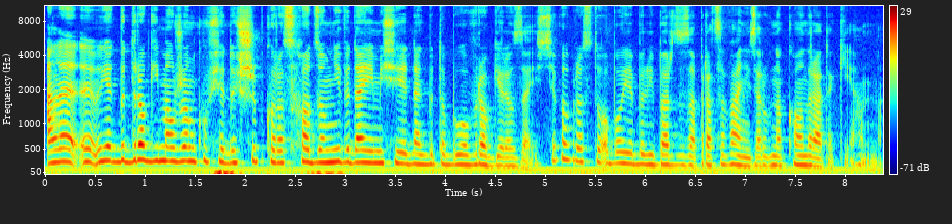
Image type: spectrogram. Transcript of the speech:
ale e, jakby drogi małżonków się dość szybko rozchodzą. Nie wydaje mi się jednak, by to było wrogie rozejście. Po prostu oboje byli bardzo zapracowani, zarówno Konrad, jak i Anna.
